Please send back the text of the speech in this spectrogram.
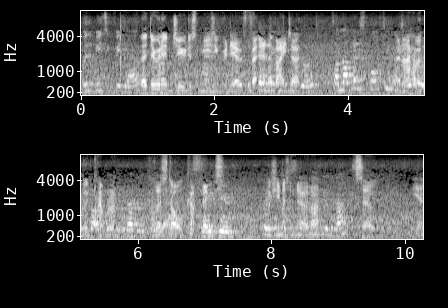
with a music video. They're doing a Judas music video for Elevator, So I'm not going to spoil too much. and I have a good camera because I stole Stay Katherine's. tuned. But she doesn't know that. So, yeah.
